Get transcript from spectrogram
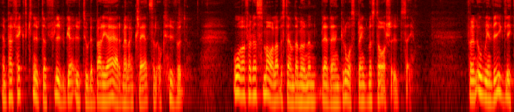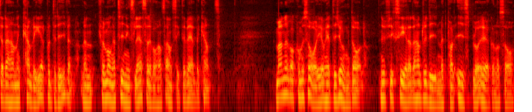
En perfekt knuten fluga utgjorde barriär mellan klädsel och huvud. Ovanför den smala bestämda munnen bredde en gråsprängd mustasch ut sig. För en oinvigd liknade han en kamrer på driven, men för många tidningsläsare var hans ansikte välbekant. Mannen var kommissarie och hette Ljungdahl. Nu fixerade han Rydin med ett par isblå ögon och sa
